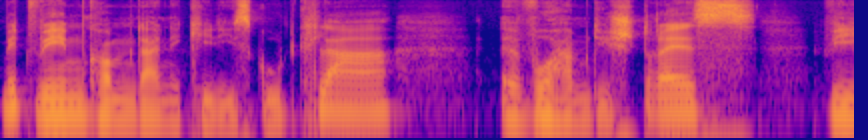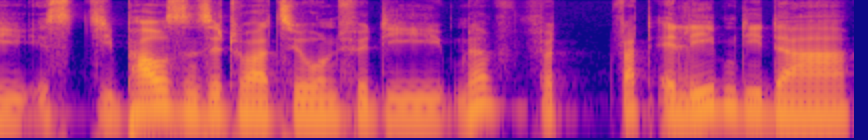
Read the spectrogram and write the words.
mit wem kommen deine Kiddies gut klar, äh, wo haben die Stress, wie ist die Pausensituation für die, ne? was erleben die da?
